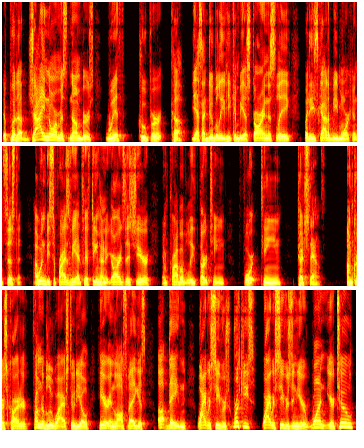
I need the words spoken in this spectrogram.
to put up ginormous numbers with Cooper Kupp. Yes, I do believe he can be a star in this league, but he's got to be more consistent. I wouldn't be surprised if he had 1,500 yards this year and probably 13, 14 touchdowns. I'm Cris Carter from the Blue Wire Studio here in Las Vegas, updating wide receivers, rookies, wide receivers in year one, year two,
